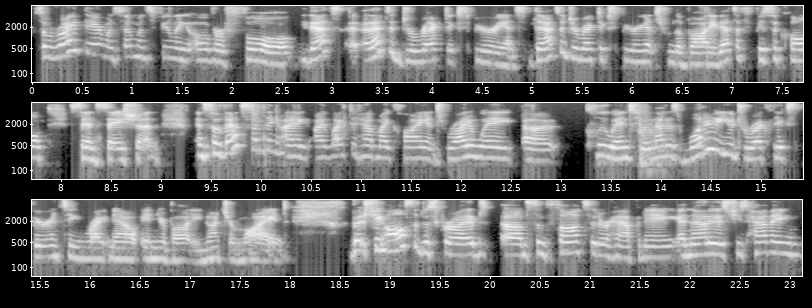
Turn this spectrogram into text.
So right there, when someone's feeling overfull, that's that's a direct experience. That's a direct experience from the body. That's a physical sensation, and so that's something I I like to have my clients right away uh, clue into, and that is what are you directly experiencing right now in your body, not your mind. But she also describes um, some thoughts that are happening, and that is she's having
